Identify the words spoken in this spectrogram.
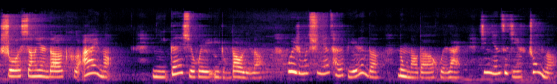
说香艳的可爱呢。你该学会一种道理了。为什么去年采了别人的，弄恼的回来，今年自己种了？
